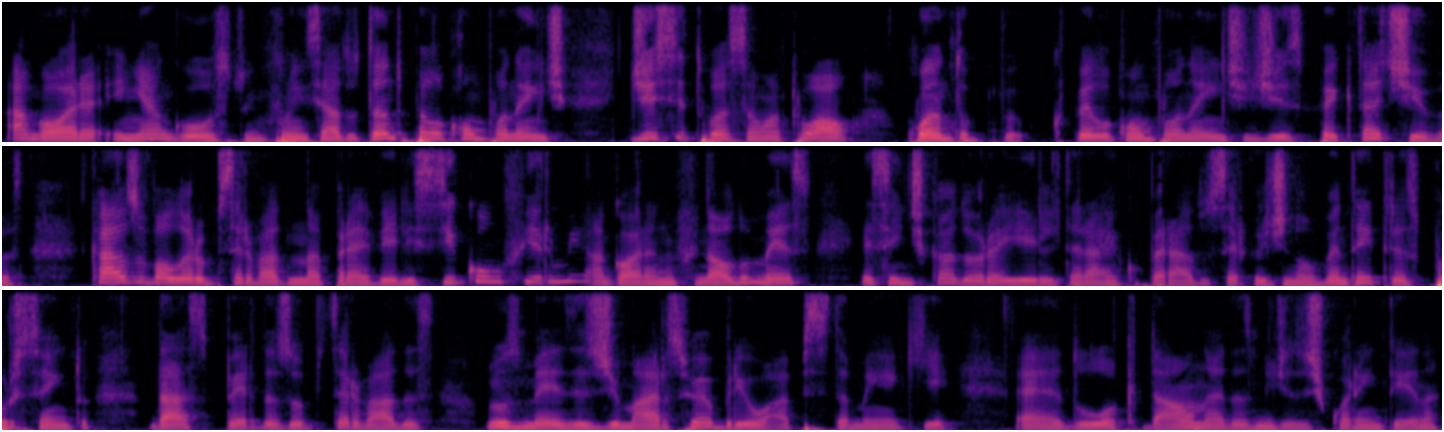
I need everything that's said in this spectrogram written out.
agora em agosto, influenciado tanto pelo componente de situação atual quanto pelo componente de expectativas. Caso o valor observado na prévia ele se confirme agora no final do mês, esse indicador aí ele terá recuperado cerca de 93% das perdas observadas nos meses de março e abril, ápice também aqui é, do lockdown, né, das medidas de quarentena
